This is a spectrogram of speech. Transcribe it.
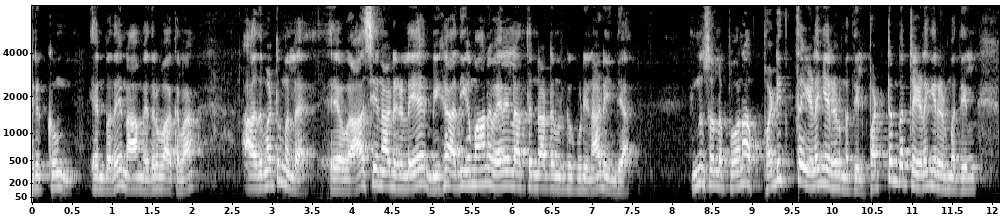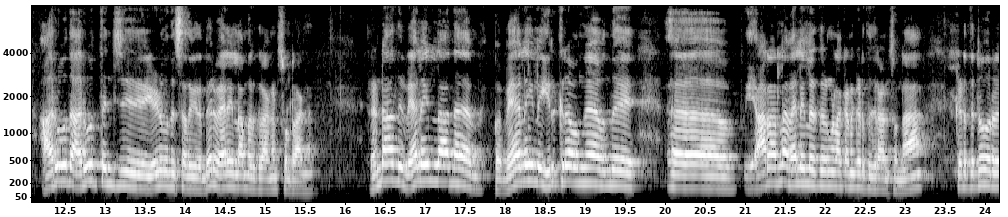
இருக்கும் என்பதை நாம் எதிர்பார்க்கலாம். அது மட்டுமல்ல ஆசிய நாடுகளிலேயே மிக அதிகமான வேலையில்லா திண்டாட்டம் இருக்கக்கூடிய நாடு இந்தியா. இன்னும் சொல்லப்போனால் படித்த இளைஞர்கள் மத்தியில் பட்டம் பெற்ற இளைஞர்கள் மத்தியில் அறுபது அறுபத்தஞ்சு எழுபது சதவீதம் பேர் வேலை இல்லாமல் இருக்கிறாங்கன்னு சொல்கிறாங்க ரெண்டாவது வேலை இல்லாத இப்போ வேலையில் இருக்கிறவங்க வந்து யாரெல்லாம் வேலையில் இருக்கிறவங்களா கணக்கெடுத்துக்கிறான்னு சொன்னால் கிட்டத்தட்ட ஒரு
